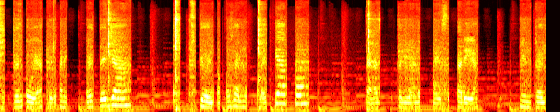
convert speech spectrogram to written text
Entonces lo voy a hacer organizado desde ya. Y hoy vamos a ajiaco. Mañana se está ayudando esta tarea. Mientras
